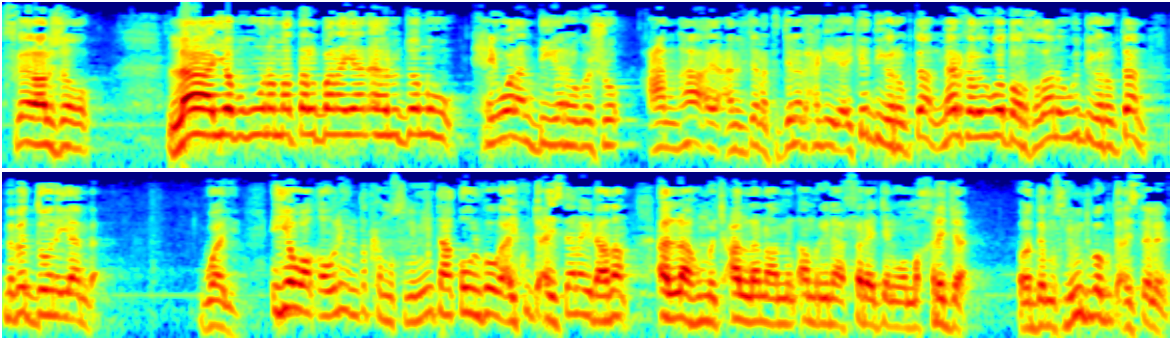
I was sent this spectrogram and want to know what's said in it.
iska ilaali sheekho laa yabguuna ma dalbanayaan ahlu jannuhu. Xiwalan digar hogasho. Canhaa ay can iljanati jannada xaggeyga ay ka digar hogtaan. Meel kale uga doorsadaan oo uga digar hogtaan maba doonayaanba. Waay iyo wa qawlihim dadka muslimiinta qawlkooga ay ku ducaystaan ay yidhahdaan allahuma ajcal lana min amrina farajan wamakhraja oo de muslimiintu ba ku ducaysta len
